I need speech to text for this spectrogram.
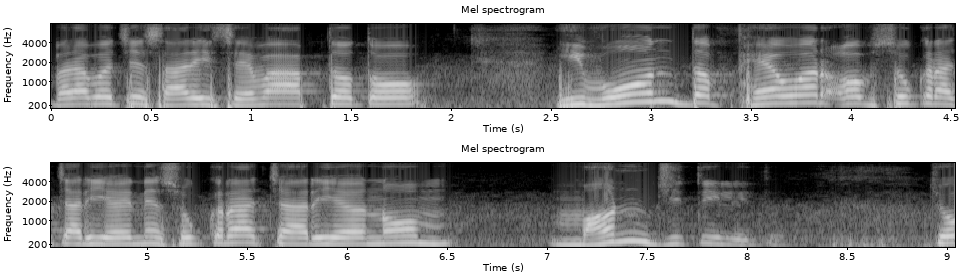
બરાબર છે? સારી સેવા આપતો હતો he won the favour of Shukracharya. એને શુક્રાચાર્યનો મન જીતી લીધું. જો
